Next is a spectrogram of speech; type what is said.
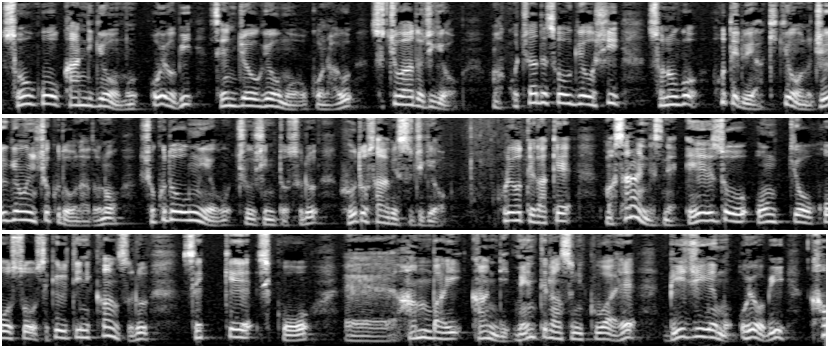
総合管理業務及び洗浄業務を行うスチュワード事業、まあ、こちらで創業し、その後、ホテルや企業の従業員食堂などの食堂運営を中心とするフードサービス事業、これを手掛け、まあ、さらにですね、映像、音響、放送、セキュリティに関する設計、施行、えー、販売、管理、メンテナンスに加え、BGM 及び香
